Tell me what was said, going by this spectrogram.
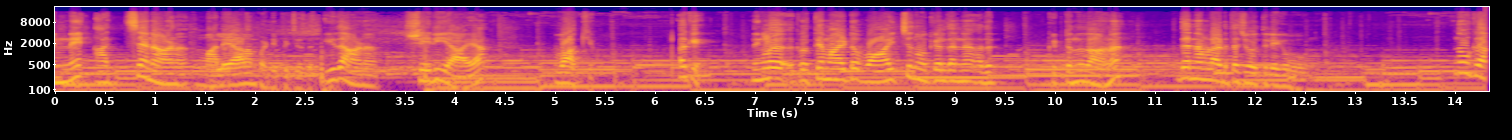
എന്നെ അച്ഛനാണ് മലയാളം പഠിപ്പിച്ചത്. ഇതാണ് ശരിയായ വാക്യം. ഓക്കെ നിങ്ങൾ കൃത്യമായിട്ട് വായിച്ചു നോക്കിയാൽ തന്നെ അത് കിട്ടുന്നതാണ്. ദെൻ നമ്മൾ അടുത്ത ചോദ്യത്തിലേക്ക് പോകുന്നു. നോക്കുക.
